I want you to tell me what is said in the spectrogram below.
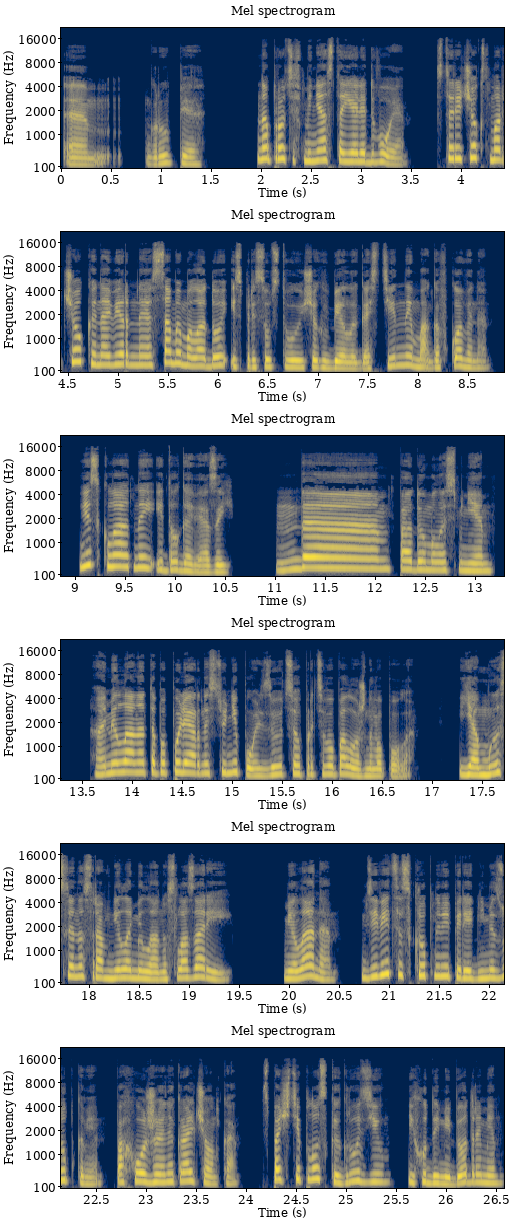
Эм, группе... Напротив меня стояли двое. Старичок-сморчок и, наверное, самый молодой из присутствующих в белой гостиной магов Ковина. Нескладный и долговязый. «Да...» — подумалось мне. А Милана-то популярностью не пользуется у противоположного пола. Я мысленно сравнила Милану с Лазарией. Милана — девица с крупными передними зубками, похожая на крольчонка, с почти плоской грудью и худыми бедрами,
